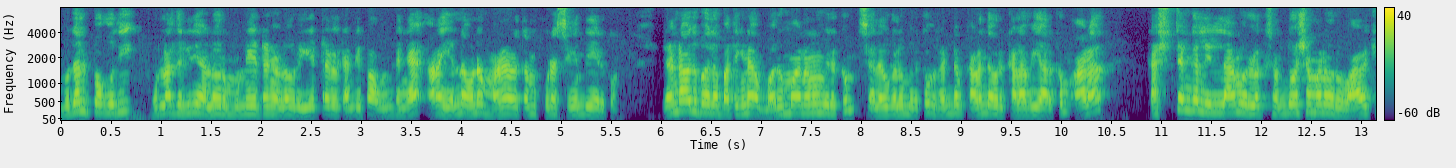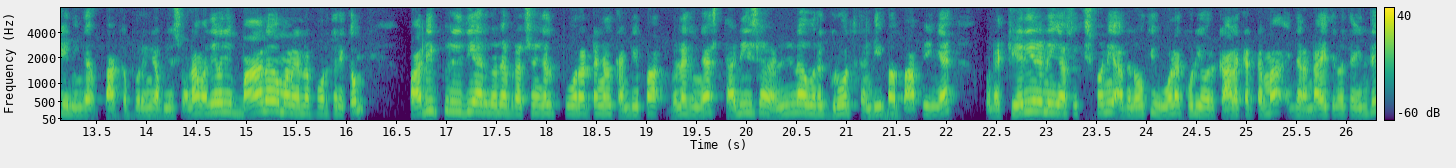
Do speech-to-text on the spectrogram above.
முதல் பகுதி பொருளாதார ரீதியாக நல்ல ஒரு முன்னேற்றம் நல்ல ஒரு ஏற்றங்கள் கண்டிப்பாக உண்டுங்க. ஆனால் என்ன ஒன்று மன அழுத்தம் கூட சேர்ந்தே இருக்கும். ரெண்டாவது பகுதியில் பார்த்தீங்கன்னா வருமானமும் இருக்கும் செலவுகளும் இருக்கும். ரெண்டும் கலந்த ஒரு கலவையாக இருக்கும். ஆனால் கஷ்டங்கள் இல்லாமல் ஓரளவுக்கு சந்தோஷமான ஒரு வாழ்க்கையை நீங்கள் பார்க்க போறீங்க அப்படின்னு சொல்லலாம். அதே மாதிரி மாணவ மனநிலை பொறுத்த வரைக்கும் படிப்பு ரீதியாக இருந்த பிரச்சனைகள் போராட்டங்கள் கண்டிப்பாக விலகுங்க. ஸ்டடீஸில் நல்ல ஒரு க்ரோத் கண்டிப்பாக பார்ப்பீங்க. உங்களோட கெரியரை நீங்கள் ஃபிக்ஸ் பண்ணி அதை நோக்கி ஓடக்கூடிய ஒரு காலகட்டமாக இந்த ரெண்டாயிரத்தி இருபத்தி ஐந்து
